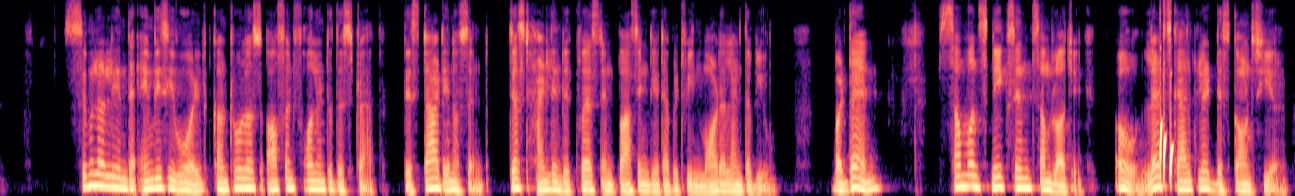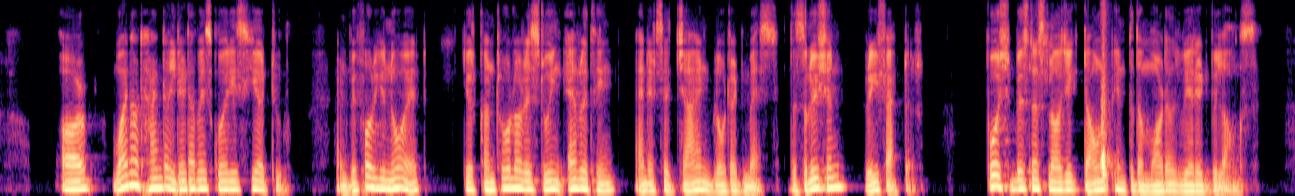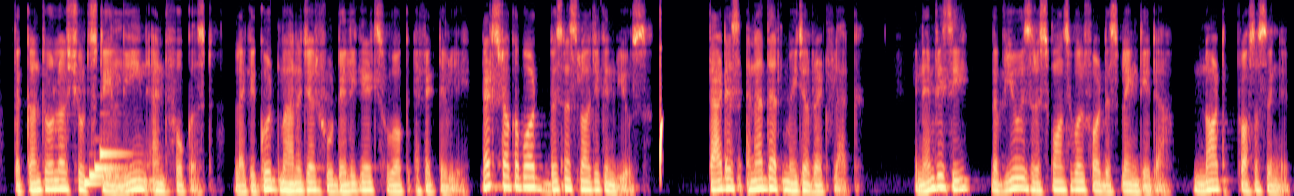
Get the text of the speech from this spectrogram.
Similarly, in the MVC world, controllers often fall into this trap. They start innocent, just handling requests and passing data between model and the view. But then, someone sneaks in some logic. Oh, let's calculate discounts here. Or why not handle database queries here too? And before you know it, your controller is doing everything and it's a giant bloated mess. The solution? Refactor. Push business logic down into the model where it belongs. The controller should stay lean and focused, like a good manager who delegates work effectively. Let's talk about business logic in views. That is another major red flag. In MVC, the view is responsible for displaying data, not processing it.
